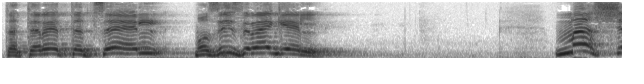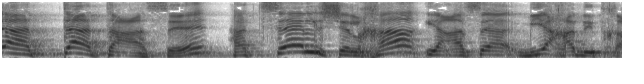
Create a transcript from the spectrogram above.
אתה תראה את הצל, מוזיז רגל. מה שאתה תעשה, הצל שלך יעשה יחד איתך.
